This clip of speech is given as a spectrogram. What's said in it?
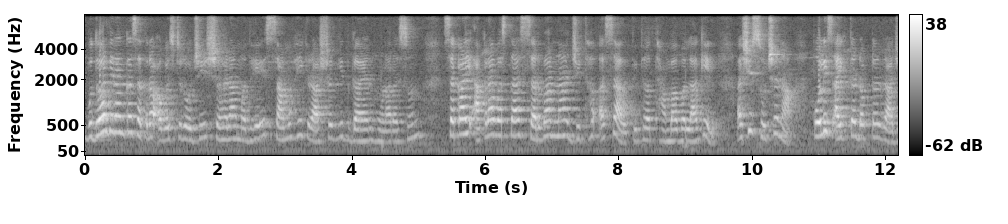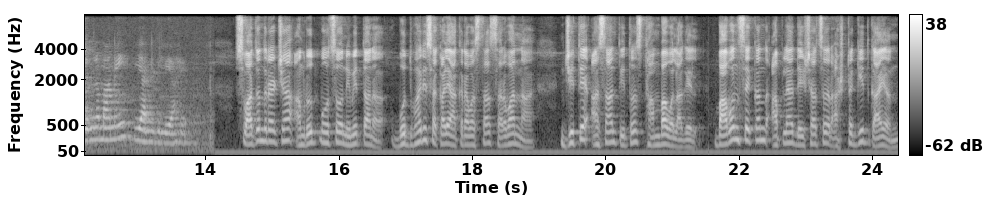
बुधवार दिनांक सतरा ऑगस्ट रोजी शहरामध्ये सामूहिक राष्ट्रगीत गायन होणार असून सकाळी अकरा वाजता सर्वांना जिथं असाल तिथं थांबावं लागेल अशी सूचना पोलीस आयुक्त डॉक्टर राजेंद्र माने यांनी दिली आहे. स्वातंत्र्याच्या अमृत महोत्सव निमित्तानं बुधवारी सकाळी अकरा वाजता सर्वांना जिथे असाल तिथंच थांबावं लागेल. बावन्न सेकंद आपल्या देशाचं राष्ट्रगीत गायन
